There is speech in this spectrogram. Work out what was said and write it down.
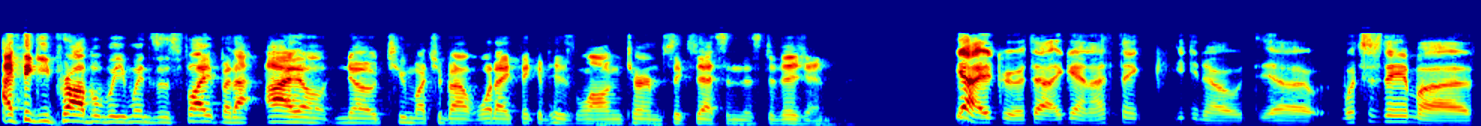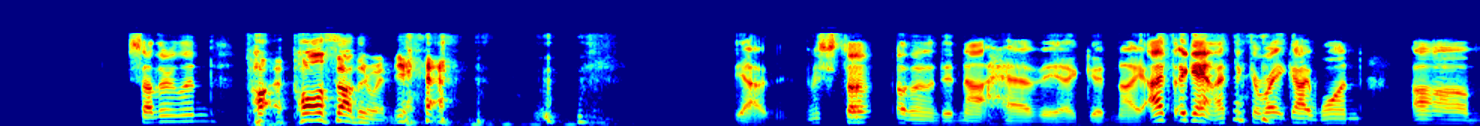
I think he probably wins this fight, but I, I don't know too much about what I think of his long term success in this division. Yeah, I agree with that. Again, I think you know, uh, what's his name? Uh, Sutherland. Pa- Paul Sutherland. Yeah yeah, Mr. Sutherland did not have a, a good night. I, again, I think the right guy won. Um,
